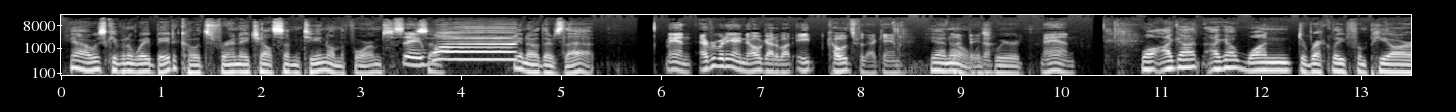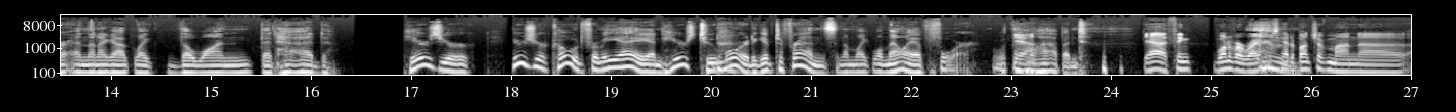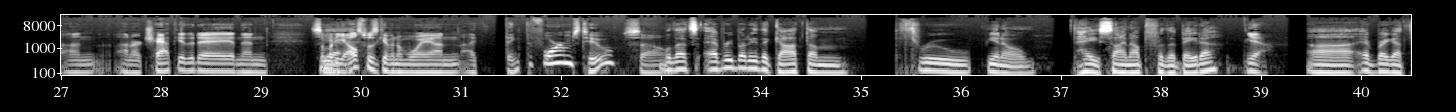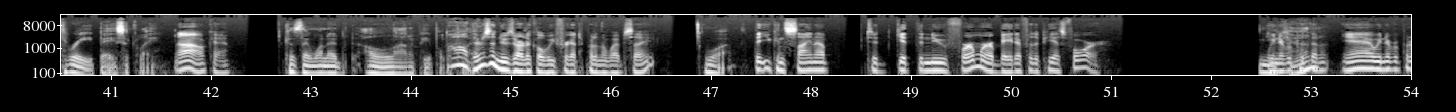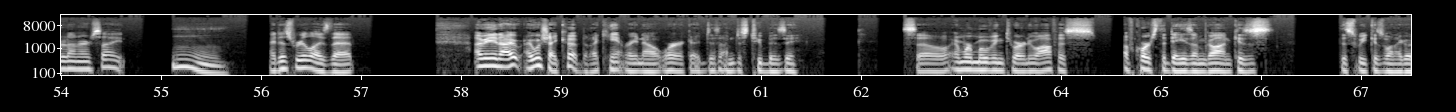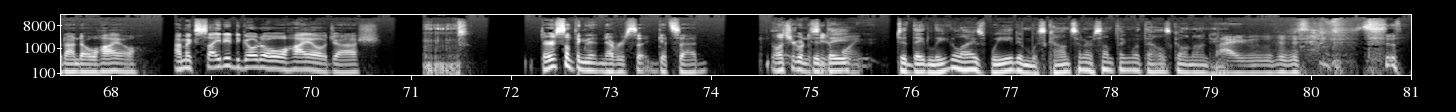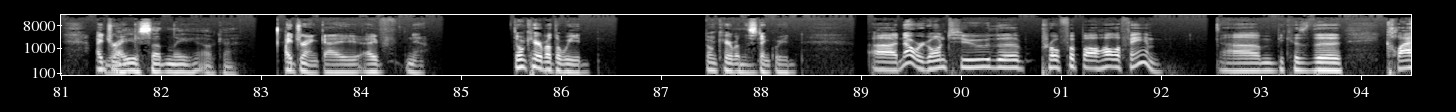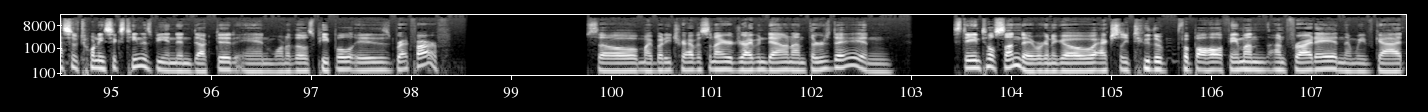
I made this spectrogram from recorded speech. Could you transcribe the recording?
Yeah, I was giving away beta codes for NHL 17 on the forums. Say So, what? You know, there's that. Man, everybody I know got about eight codes for that game. Yeah, I know it was weird. Man, Well, I got I got one directly from PR, and then I got like the one that had here's your here's your code from EA, and here's two more to give to friends. And I'm like, well, now I have four. What the Yeah. hell happened? yeah, I think one of our writers had a bunch of them on uh, on on our chat the other day, and then somebody Yeah. else was giving them away on I think the forums too. So well, that's everybody that got them through. You know, hey, sign up for the beta. yeah. Uh, everybody got three basically Oh, okay. because they wanted a lot of people. to Oh, play. there's a news article we forgot to put on the website what? that you can sign up to get the new firmware beta for the PS4. we never can? put that. On, yeah, we never put it on our site. Hmm. I just realized that. I mean, I, I wish I could, but I can't right now at work. I just I'm just too busy. So, and we're moving to our new office. Of course, the days I'm gone because this week is when I go down to Ohio. I'm excited to go to Ohio, Josh. There's something that never gets said unless you're going to Did Cedar they Point. Did they legalize weed in Wisconsin or something? What the hell's going on here? I I Why you suddenly okay? I drank. I I've no. Don't care about the weed. Don't care about the Mm. stinkweed. Uh, no, we're going to the Pro Football Hall of Fame um, because the class of 2016 is being inducted, and one of those people is Brett Favre. So my buddy Travis and I are driving down on Thursday and stay until Sunday. We're going to go actually to the Football Hall of Fame on on Friday, and then we've got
